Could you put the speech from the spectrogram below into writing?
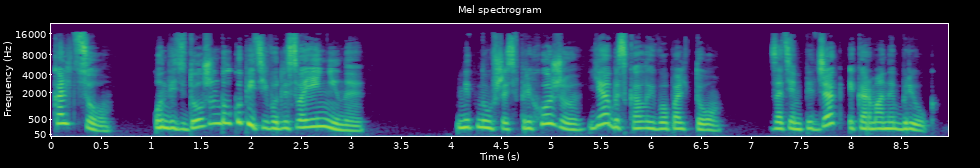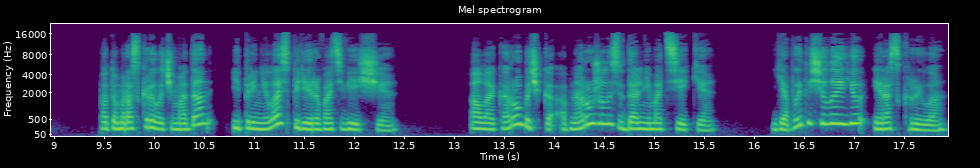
Кольцо. Он ведь должен был купить его для своей Нины. Метнувшись в прихожую, я обыскала его пальто. Затем пиджак и карманы брюк. Потом раскрыла чемодан и принялась перерывать вещи. Алая коробочка обнаружилась в дальнем отсеке. Я вытащила ее и раскрыла.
